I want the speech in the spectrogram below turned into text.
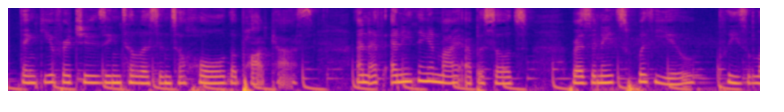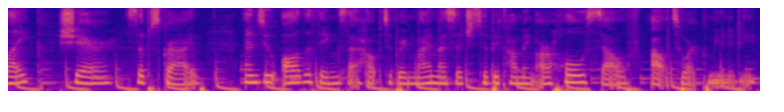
Thank you for choosing to listen to Whole the podcast. And if anything in my episodes resonates with you, please like, share, subscribe, and do all the things that help to bring my message to becoming our whole self out to our community.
